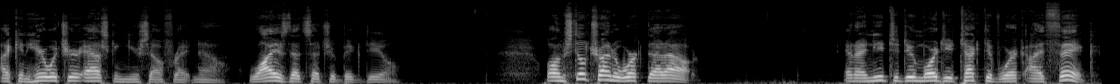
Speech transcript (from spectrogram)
I can hear what you're asking yourself right now. Why is that such a big deal? Well, I'm still trying to work that out and I need to do more detective work, I think,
